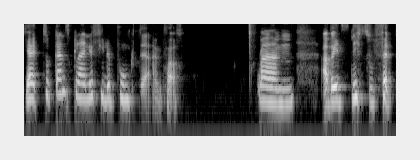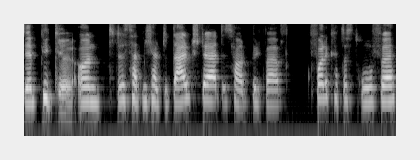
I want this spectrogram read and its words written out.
ja, so ganz kleine, viele Punkte einfach. Ähm, aber jetzt nicht so fette Pickel. Und das hat mich halt total gestört. Das Hautbild war volle Katastrophe.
